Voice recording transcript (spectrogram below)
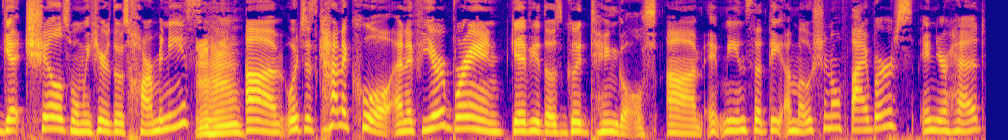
get chills when we hear those harmonies, um, which is kind of cool. And if your brain gave you those good tingles, um, it means that the emotional fibers in your head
